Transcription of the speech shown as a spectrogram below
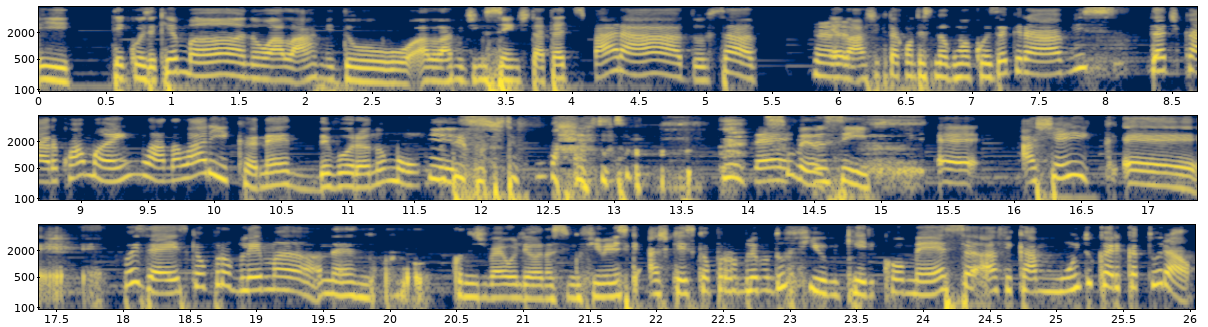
e tem coisa queimando, o alarme do. alarme de incêndio tá até disparado, sabe? É. Ela acha que tá acontecendo alguma coisa grave, dá de cara com a mãe lá na larica, né? Devorando o mundo. Isso. né? Isso mesmo. Assim, é, achei. É... Pois é, esse que é o problema, né? Quando a gente vai olhando assim o filme, acho que esse que é o problema do filme, que ele começa a ficar muito caricatural.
